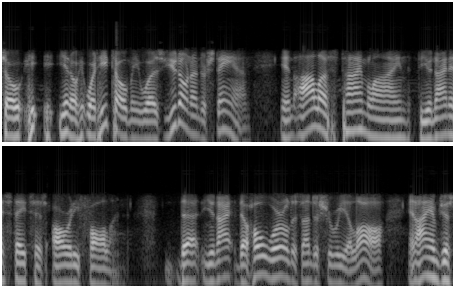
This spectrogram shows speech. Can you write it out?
So he, you know, what he told me was, you don't understand. In Allah's timeline, the United States has already fallen. The United, the whole world is under Sharia law, and I am just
